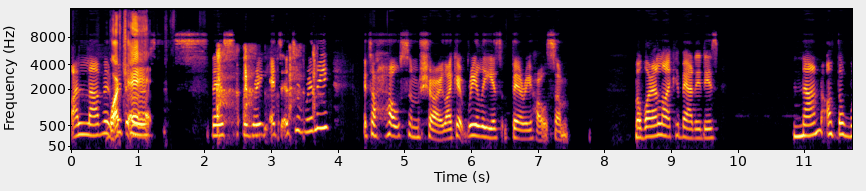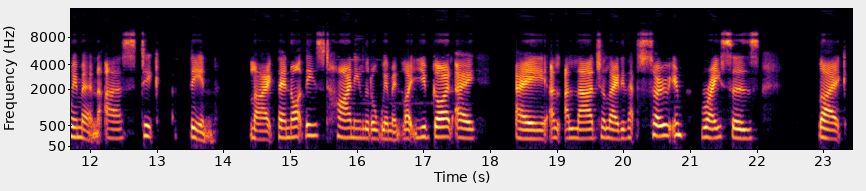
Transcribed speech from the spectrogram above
I love it Watch it. because there's three. It's it's a really it's a wholesome show. Like it really is very wholesome. But what I like about it is none of the women are stick thin. Like they're not these tiny little women. Like you've got a a a, a larger lady that so embraces like her,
